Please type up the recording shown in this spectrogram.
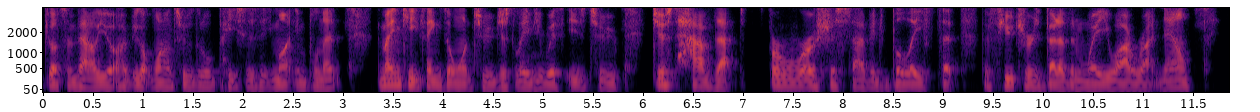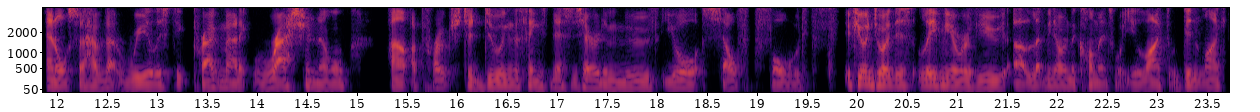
got some value. I hope you got one or two little pieces that you might implement. The main key things I want to just leave you with is to just have that ferocious, savage belief that the future is better than where you are right now, and also have that realistic, pragmatic, rational uh, approach to doing the things necessary to move yourself forward. If you enjoyed this, leave me a review. Uh, let me know in the comments what you liked or didn't like,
